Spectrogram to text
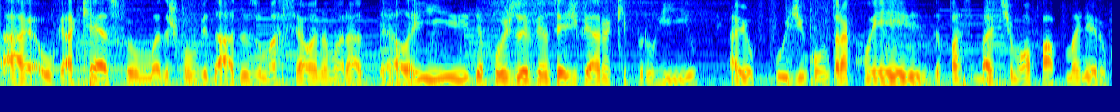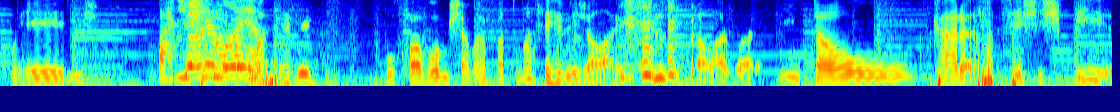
A, a Cass foi uma das convidadas, o Marcel é namorado dela, e depois do evento eles vieram aqui pro Rio. Aí eu pude encontrar com eles, bati um papo maneiro com eles. Partiu me chamaram Alemanha. pra tomar cerveja. Por favor, me chamaram pra tomar cerveja lá. Eu preciso ir pra lá agora. Então, cara, CXP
